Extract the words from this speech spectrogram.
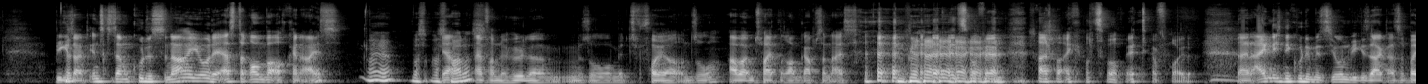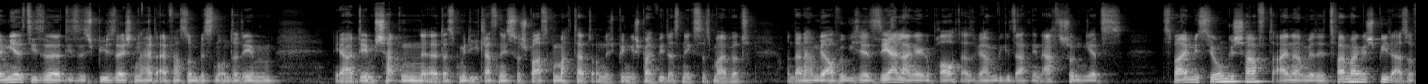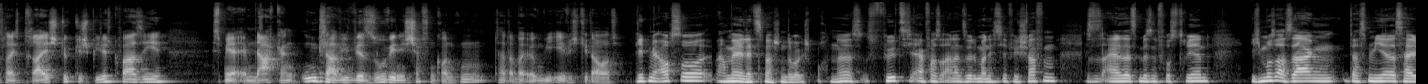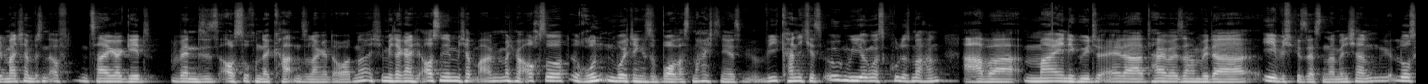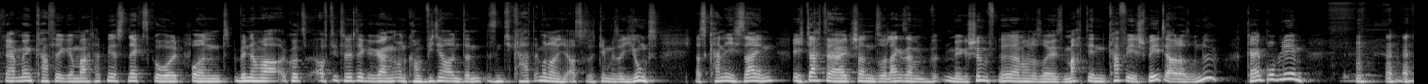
Wie gesagt, insgesamt cooles Szenario. Der erste Raum war auch kein Eis. Ah ja, was, was ja, war das? einfach eine Höhle m, so mit Feuer und so. Aber im zweiten Raum gab es dann Eis. Insofern war doch eigentlich auch so Moment der Freude. Nein, eigentlich eine coole Mission, wie gesagt. Also bei mir ist diese, diese Spielsession halt einfach so ein bisschen unter dem, ja, dem Schatten, äh, dass mir die Klasse nicht so Spaß gemacht hat und ich bin gespannt, wie das nächstes Mal wird. Und dann haben wir auch wirklich sehr lange gebraucht. Also wir haben, wie gesagt, in den acht Stunden jetzt zwei Missionen geschafft. Eine haben wir zweimal gespielt, also vielleicht drei Stück gespielt quasi. Ist mir im Nachgang unklar, wie wir so wenig schaffen konnten. Hat aber irgendwie ewig gedauert. Geht mir auch so, haben wir ja letztes Mal schon drüber gesprochen. Ne? Es, fühlt sich einfach so an, als würde man nicht so viel schaffen. Das ist einerseits ein bisschen frustrierend. Ich muss auch sagen, dass mir das halt manchmal ein bisschen auf den Zeiger geht, wenn dieses Aussuchen der Karten so lange dauert. Ne? Ich will mich da gar nicht ausnehmen. Ich habe manchmal auch so Runden, wo ich denke so, boah, was mache ich denn jetzt? Wie kann ich jetzt irgendwie irgendwas Cooles machen? Aber meine Güte, ey, da teilweise haben wir da ewig gesessen. Da bin ich dann losgegangen, mir einen Kaffee gemacht, habe mir Snacks geholt und bin nochmal kurz auf die Toilette gegangen und komme wieder und dann sind die Karten immer noch nicht ausgesucht. Ich denke mir so, Jungs, das kann nicht sein. Ich dachte halt schon, so langsam wird mir geschimpft, ne? Dann er so, jetzt mach den Kaffee später oder so. Nö, kein Problem.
